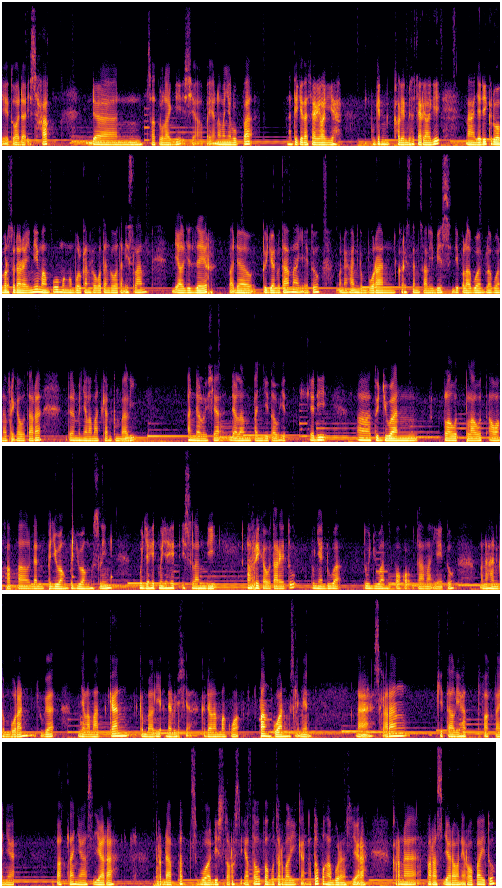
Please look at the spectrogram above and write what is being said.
yaitu ada Ishak dan satu lagi siapa ya namanya lupa. Nanti kita cari lagi ya. Mungkin kalian bisa cari lagi. Nah jadi kedua bersaudara ini mampu mengumpulkan kekuatan-kekuatan Islam di Aljazair pada tujuan utama yaitu menahan gempuran Kristen Salibis di pelabuhan-pelabuhan Afrika Utara dan menyelamatkan kembali Andalusia dalam Panji Tauhid. Jadi uh, tujuan pelaut-pelaut, awak kapal dan pejuang-pejuang muslim, mujahid-mujahid Islam di Afrika Utara itu punya dua tujuan pokok utama yaitu menahan gempuran juga menyelamatkan kembali Andalusia ke dalam pangkuan, pangkuan muslimin. Nah, sekarang kita lihat faktanya. Faktanya sejarah terdapat sebuah distorsi atau pemutarbalikan atau pengaburan sejarah karena para sejarawan Eropa itu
